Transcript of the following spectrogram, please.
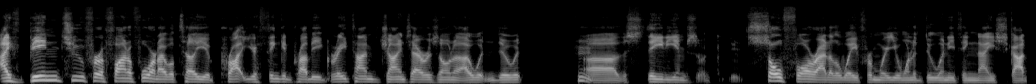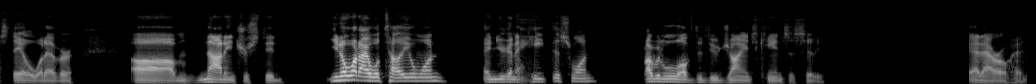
I've been to for a Final Four, and I will tell you, pro- you're thinking probably a great time. Giants, Arizona. I wouldn't do it. Hmm. Uh, the stadium's so far out of the way from where you want to do anything nice, Scottsdale, whatever. Um, not interested. You know what? I will tell you one, and you're gonna hate this one. I would love to do Giants Kansas City at Arrowhead.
